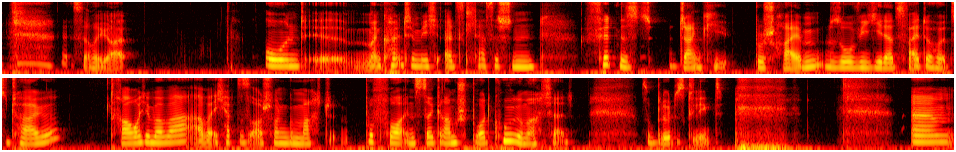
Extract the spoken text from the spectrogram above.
ist auch egal. Und äh, man könnte mich als klassischen Fitness-Junkie beschreiben, so wie jeder zweite heutzutage. Traurig aber war, aber ich habe das auch schon gemacht, bevor Instagram Sport cool gemacht hat. So blöd es klingt. ähm,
